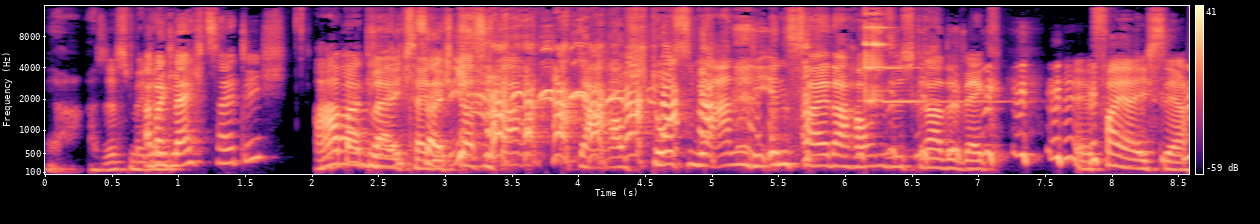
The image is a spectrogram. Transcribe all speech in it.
Ja, also das ist mir Aber gleichzeitig? Aber Aber gleichzeitig. gleichzeitig. Das darauf, darauf stoßen wir an. Die Insider hauen sich gerade weg. Nee, feiere ich sehr.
